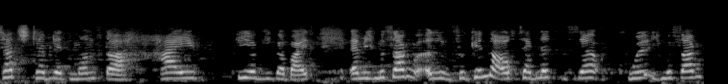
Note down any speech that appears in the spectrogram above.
Touch Tablet Monster High 4 GB. Ähm, ich muss sagen, also für Kinder auch Tablet ist sehr cool. Ich muss sagen,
